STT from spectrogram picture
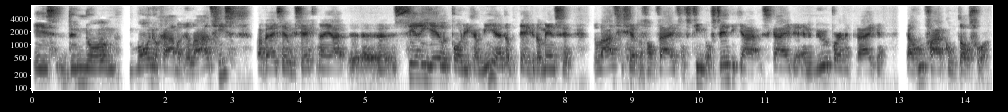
is de norm monogame relaties. Waarbij ze hebben gezegd, nou ja, uh, seriële polygamie. Hè, dat betekent dat mensen relaties hebben van vijf of tien of twintig jaar scheiden en een nieuwe partner krijgen. Ja, hoe vaak komt dat voor?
